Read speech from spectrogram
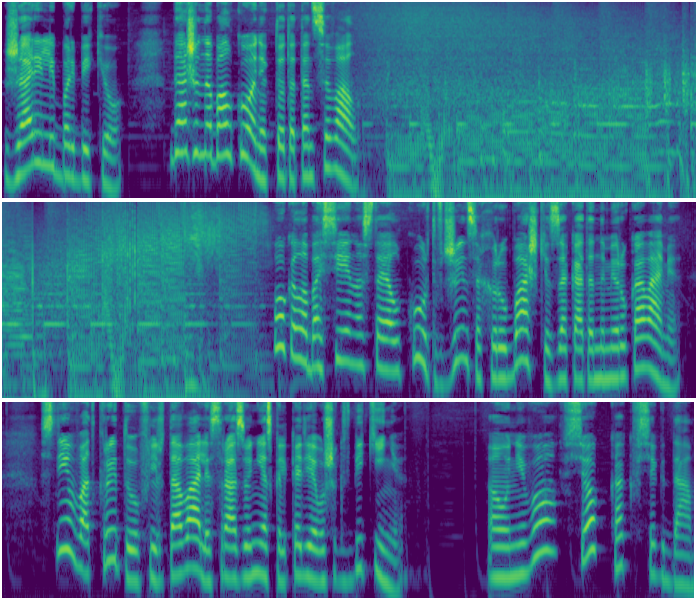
жарили барбекю. Даже на балконе кто-то танцевал. Около бассейна стоял Курт в джинсах и рубашке с закатанными рукавами. С ним в открытую флиртовали сразу несколько девушек в бикини. А у него все как всегда.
